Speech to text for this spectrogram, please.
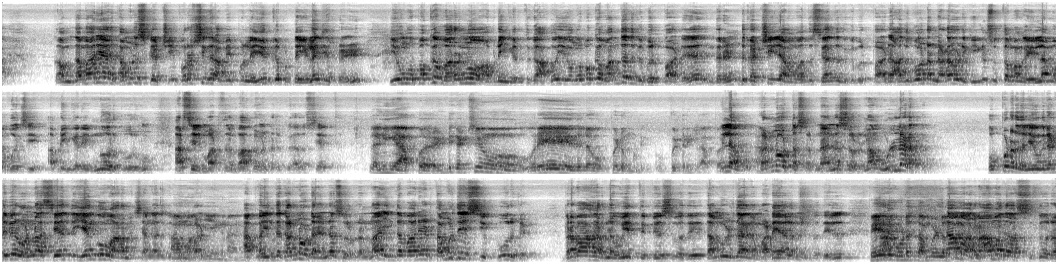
அந்த மாதிரியான கம்யூனிஸ்ட் கட்சி புரட்சிகர அமைப்புல ஈர்க்கப்பட்ட இளைஞர்கள் இவங்க பக்கம் வரணும் அப்படிங்கிறதுக்காக இவங்க பக்கம் வந்ததுக்கு பிற்பாடு இந்த ரெண்டு கட்சியில அவங்க வந்து சேர்ந்ததுக்கு பிற்பாடு அது போன்ற நடவடிக்கைகள் சுத்தமாக இல்லாம போச்சு அப்படிங்கிற இன்னொரு கூறும் அரசியல் மாற்றத்தில் பார்க்க வேண்டியிருக்கு. அதை சேர்த்து. இல்ல நீங்க அப்ப ரெண்டு கட்சியும் ஒரே இதுல ஒப்பிட முடியும் ஒப்பிடுறீங்களா அப்ப? இல்ல கண்ணோட்டம் சொல்றேன். நான் என்ன சொல்றேன்னா உள்ளடக்கம். ஒப்பிடுறதுல இவங்க ரெண்டு பேரும் ஒண்ணா சேர்ந்து இயங்கவும் ஆரம்பிச்சாங்க அதுக்கு அப்ப இந்த கண்ணோட்டம் என்ன சொல்றேன்னா இந்த மாதிரியான தமிழ் தேசிய கூறுகள் பிரபாகரனை உயர்த்தி பேசுவது தமிழ் தான் நம்ம அடையாளம் என்பதில் பேரு கூட தமிழ்ல ஆமா ராமதாஸுக்கும்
